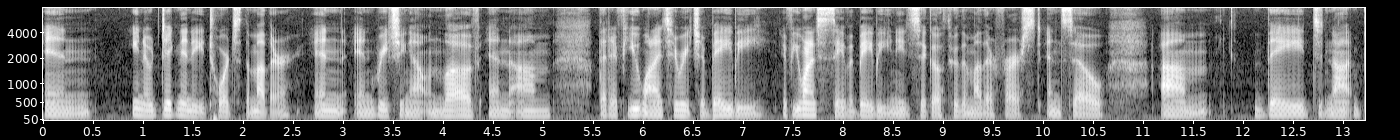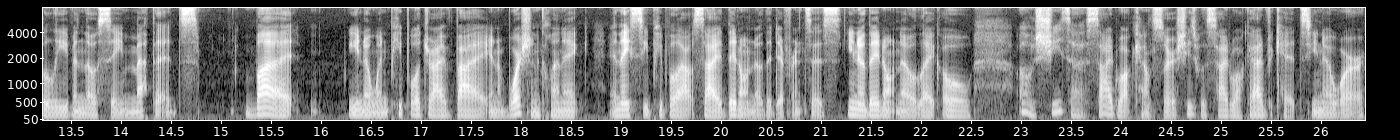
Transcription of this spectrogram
in you know dignity towards the mother and and reaching out in love. And um, that if you wanted to reach a baby if you wanted to save a baby you needed to go through the mother first. And so um, they did not believe in those same methods. But you know when people drive by an abortion clinic and they see people outside they don't know the differences. You know they don't know like oh oh, she's a sidewalk counselor, she's with sidewalk advocates, you know, or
